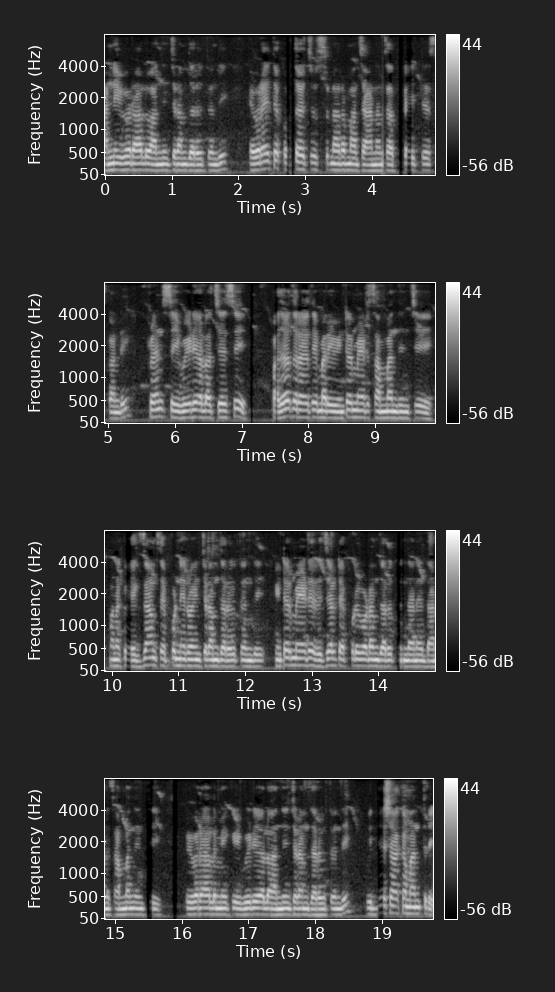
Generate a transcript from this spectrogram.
అన్ని వివరాలు అందించడం జరుగుతుంది. ఎవరైతే కొత్తగా చూస్తున్నారో మా ఛానల్ సబ్స్క్రైబ్ చేసుకోండి. ఫ్రెండ్స్ ఈ వీడియోలో వచ్చేసి పదవ తరగతి మరియు ఇంటర్మీడియట్ సంబంధించి మనకు ఎగ్జామ్స్ ఎప్పుడు నిర్వహించడం జరుగుతుంది ఇంటర్మీడియట్ రిజల్ట్ ఎప్పుడు ఇవ్వడం జరుగుతుంది అనే దానికి సంబంధించి వివరాలు మీకు ఈ వీడియోలో అందించడం జరుగుతుంది. విద్యాశాఖ మంత్రి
